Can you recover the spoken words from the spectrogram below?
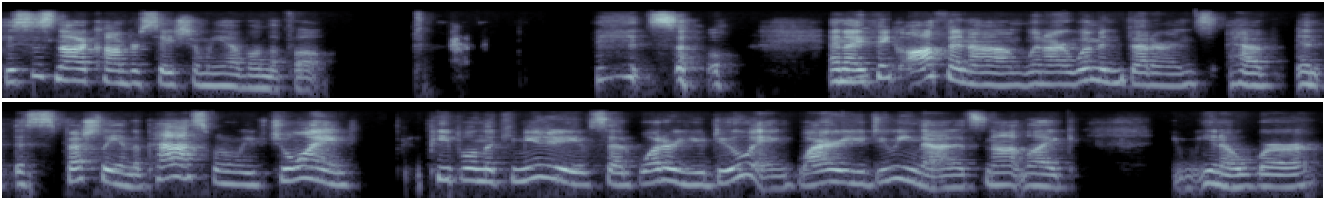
This is not a conversation we have on the phone. so, and I think often um, when our women veterans have, and especially in the past when we've joined, people in the community have said, What are you doing? Why are you doing that? It's not like, you know, we're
